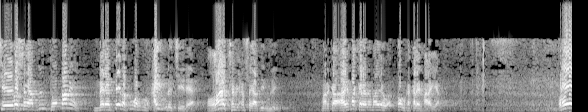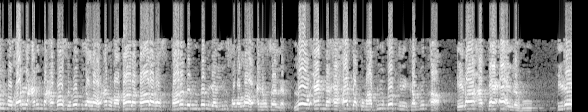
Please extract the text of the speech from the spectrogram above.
jeedo shayaadiintoo dhame maradada kuwa murxay ula jeedaa laa jamiicu shayaaiin uu leeyahy marka aimo kalena maayo qowlka kale maraya rawa الbخaariي can iبni cabaasin radي الlahu canهuma qaala qaala nebiyu nebigaa yidhi salى الlahu عalيه wasalam low أna أxadakum haddii qof idinka mid ah idaa ataa ahlahu idaa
